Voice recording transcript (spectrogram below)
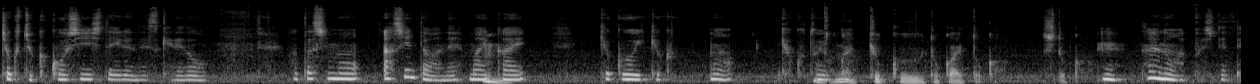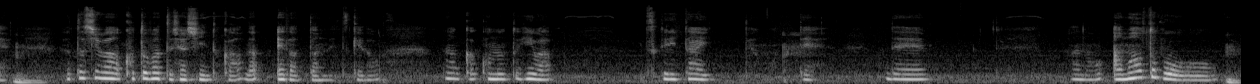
ちょくちょく更新しているんですけれど私もあシンタはね毎回曲を一曲、まあ曲というか。ね曲とか絵とか詩とか。うん、そういうのをアップしてて。うん。私は言葉と写真とかだ絵だったんですけどなんかこの日は作りたいって思って。であの雨音棒をうん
